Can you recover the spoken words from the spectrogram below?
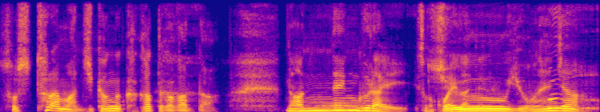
そしたらまあ時間がかかった。かかった何年ぐらいその声が出る？14年じゃん。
